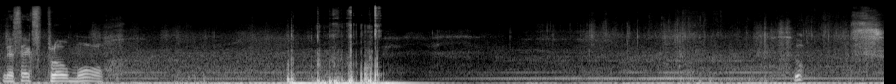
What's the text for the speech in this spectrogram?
Let's explore more. Oops.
